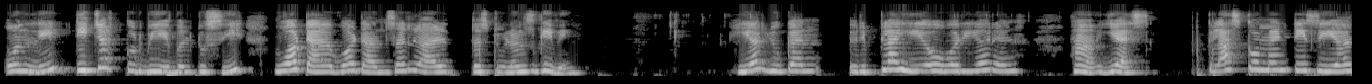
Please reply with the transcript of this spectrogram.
Only teacher could be able to see what uh, what answer are the students giving. Here you can reply over here and huh yes. Class comment is here.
